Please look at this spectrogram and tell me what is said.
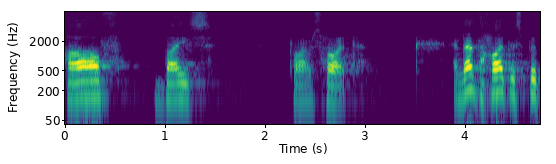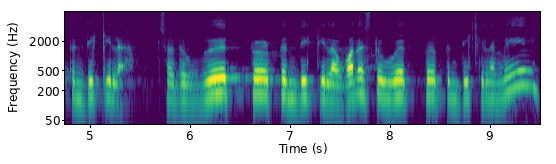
half base times height. And that height is perpendicular. So the word perpendicular, what does the word perpendicular mean?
